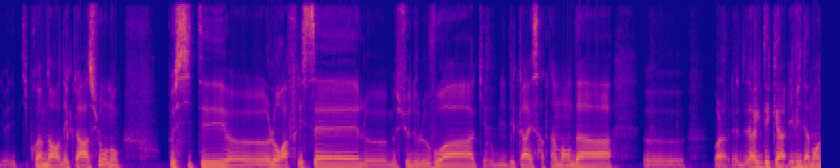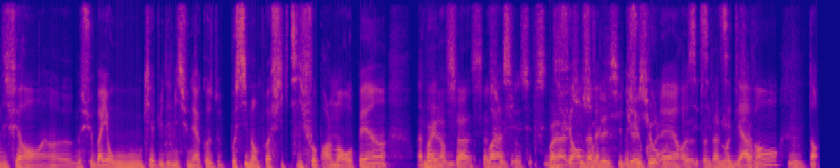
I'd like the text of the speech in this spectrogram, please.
il y avait des petits problèmes dans leur déclaration. Donc, on peut citer Laura Flessel, Monsieur Delevoye, qui avait oublié de déclarer certains mandats, euh, voilà, avec des cas évidemment différents. Hein. Euh, Monsieur Bayrou, qui a dû démissionner à cause de possibles emplois fictifs au Parlement européen. Oui, alors ça, ça voilà, ce c'est voilà, différentes ce sont des situations Monsieur Colère, euh, c'était avant. Hmm. Dans,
